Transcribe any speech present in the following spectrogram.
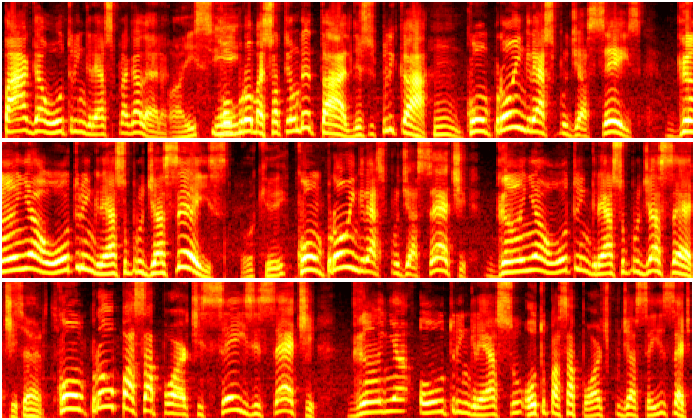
paga outro ingresso pra galera. Aí sim. Comprou, mas só tem um detalhe, deixa eu explicar. Comprou o ingresso pro dia 6, ganha outro ingresso pro dia 6. Ok. Comprou o ingresso pro dia 7, ganha outro ingresso pro dia 7. Certo. Comprou o passaporte 6 e 7, ganha outro ingresso, outro passaporte pro dia 6 e 7.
